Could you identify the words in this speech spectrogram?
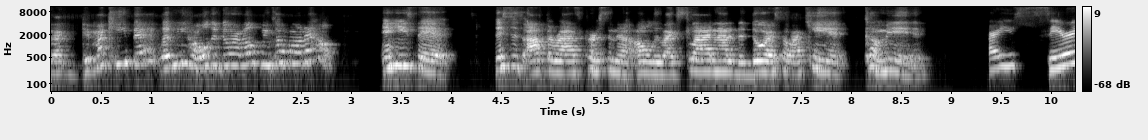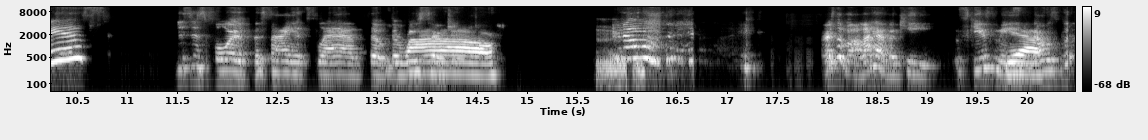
like, get my key back. Let me hold the door open. Come on out. And he said, this is authorized personnel only, like sliding out of the door so I can't come in. Are you serious? This is for the science lab, the, the wow. researcher. You know, first of all, I have a key. Excuse me. Yeah. I was putting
